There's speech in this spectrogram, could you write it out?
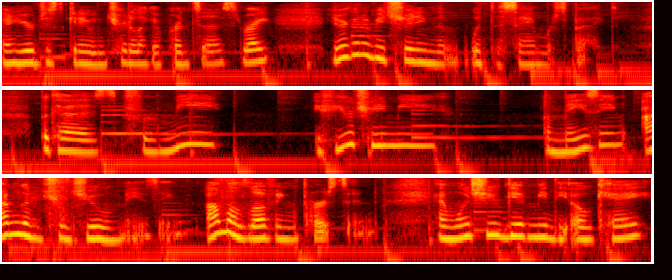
and you're just getting treated like a princess, right? You're going to be treating them with the same respect. Because for me, if you're treating me amazing, I'm going to treat you amazing. I'm a loving person. And once you give me the okay,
